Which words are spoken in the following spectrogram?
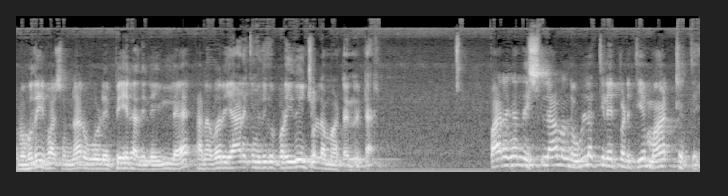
அப்போ உதயபா சொன்னார் உங்களுடைய பேர் அதில் இல்லை. ஆனால் வேறு யாருக்கும் இதுக்கு அப்புறம் இதுவும் சொல்ல மாட்டேன்னுட்டார் பாருங்க அந்த இஸ்லாம் அந்த உள்ளத்தில் ஏற்படுத்திய மாற்றத்தை.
